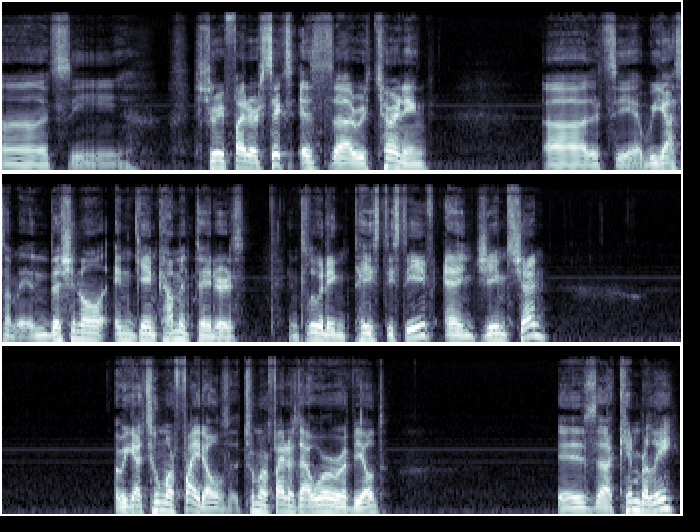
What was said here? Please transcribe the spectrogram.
Uh, let's see. Street Fighter 6 is uh, returning uh, let's see. We got some additional in-game commentators, including Tasty Steve and James Chen. We got two more fighters. Two more fighters that were revealed. Is uh, Kimberly,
